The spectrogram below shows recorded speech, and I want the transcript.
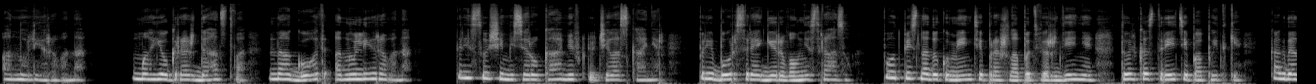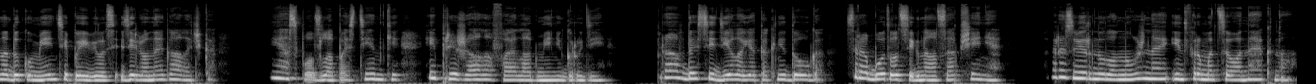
Аннулировано. Мое гражданство на год аннулировано. Трясущимися руками включила сканер. Прибор среагировал не сразу. Подпись на документе прошла подтверждение только с третьей попытки, когда на документе появилась зеленая галочка. Я сползла по стенке и прижала файлообменник к груди. Правда, сидела я так недолго. Сработал сигнал сообщения. Развернула нужное информационное окно.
